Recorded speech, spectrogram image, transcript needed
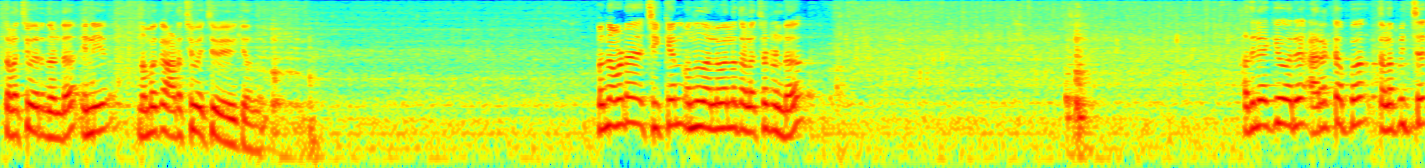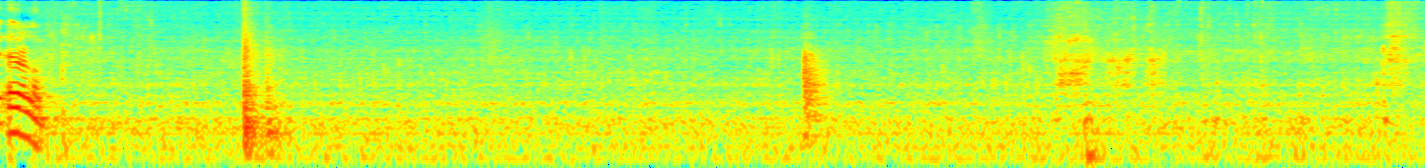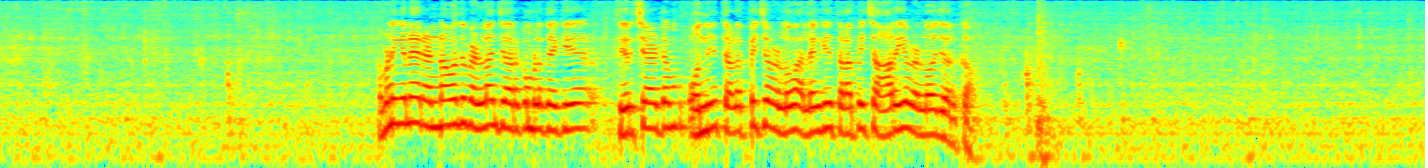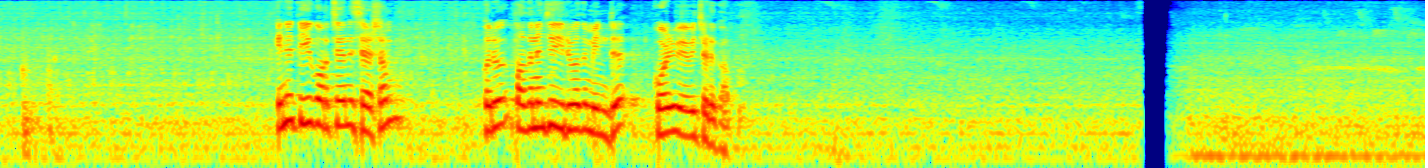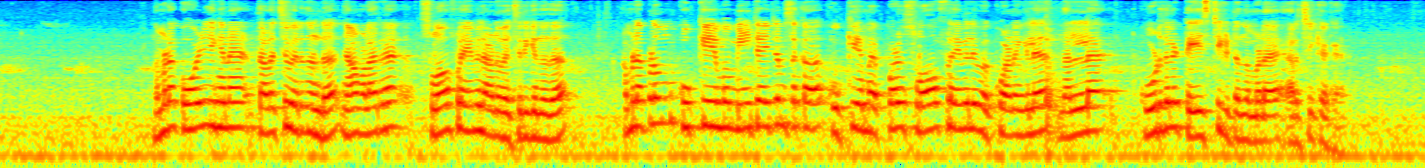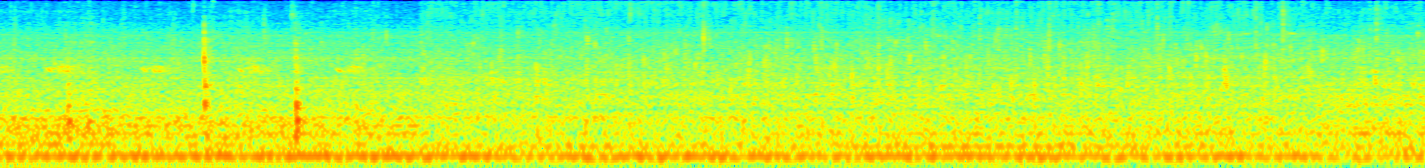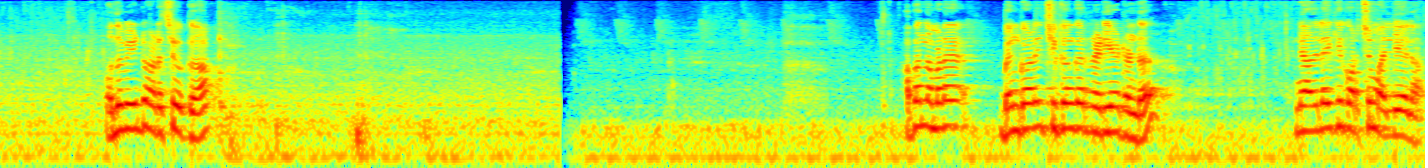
തിളച്ച് വരുന്നുണ്ട്. ഇനി നമുക്ക് അടച്ചു വെച്ച് വേവിക്കാം ഇപ്പം നമ്മുടെ ചിക്കൻ ഒന്ന് നല്ലപോലെ തിളച്ചിട്ടുണ്ട്. അതിലേക്ക് ഒരു അരക്കപ്പ് തിളപ്പിച്ച വെള്ളം. നമ്മളിങ്ങനെ രണ്ടാമത് വെള്ളം ചേർക്കുമ്പോഴത്തേക്ക് തീർച്ചയായിട്ടും ഒന്നി തിളപ്പിച്ച വെള്ളമോ അല്ലെങ്കിൽ തിളപ്പിച്ച ആറിയ വെള്ളമോ ചേർക്കാം. ഇനി തീ കുറച്ചതിന് ശേഷം ഒരു പതിനഞ്ച് ഇരുപത് മിനിറ്റ് കോഴി വേവിച്ചെടുക്കാം. നമ്മുടെ കോഴി ഇങ്ങനെ തിളച്ച് വരുന്നുണ്ട്. ഞാൻ വളരെ സ്ലോ ഫ്ലെയിമിലാണ് വെച്ചിരിക്കുന്നത്. നമ്മളെപ്പോഴും കുക്ക് ചെയ്യുമ്പോൾ മീറ്റ് ഐറ്റംസ് ഒക്കെ കുക്ക് ചെയ്യുമ്പോൾ എപ്പോഴും സ്ലോ ഫ്ലെയിമിൽ വെക്കുവാണെങ്കിൽ നല്ല കൂടുതൽ ടേസ്റ്റ് കിട്ടും നമ്മുടെ ഇറച്ചിക്കൊക്കെ. ഒന്ന് വീണ്ടും അടച്ചു വെക്കുക. അപ്പം നമ്മുടെ ബംഗാളി ചിക്കൻ കറി റെഡി ആയിട്ടുണ്ട്. ഇനി അതിലേക്ക് കുറച്ച് മല്ലിയില.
